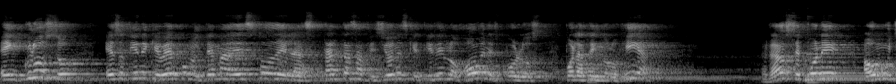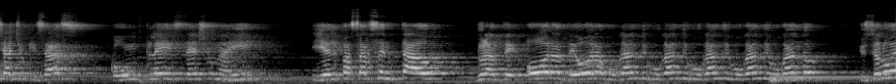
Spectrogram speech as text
E incluso eso tiene que ver con el tema de esto de las tantas aficiones que tienen los jóvenes por, los, por la tecnología. ¿Verdad? Usted pone a un muchacho quizás con un PlayStation ahí y él va a estar sentado durante horas de horas jugando y jugando y jugando y jugando y jugando y usted lo ve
